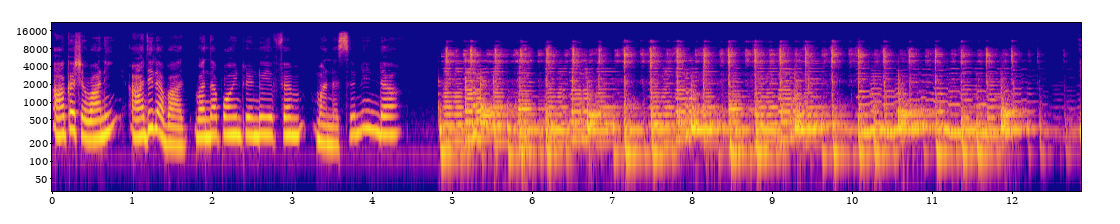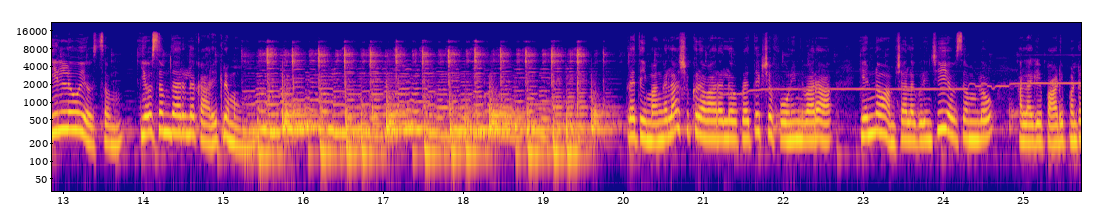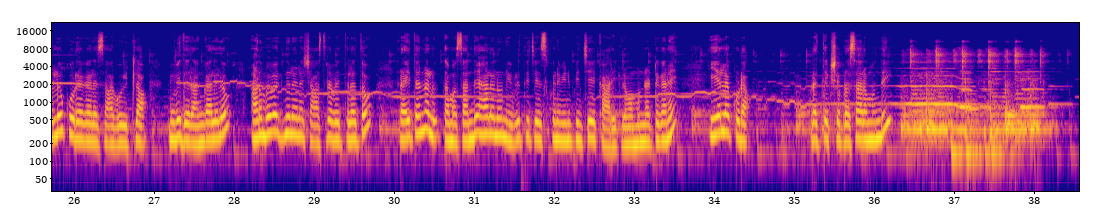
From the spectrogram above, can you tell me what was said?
ఆకాశవాణి ఆదిలాబాద్ వంద పాయింట్ రెండు ఎఫ్ఎం మనస్సు నిండా. ఇల్లు వ్యవసం వ్యవసందారుల కార్యక్రమం. ప్రతి మంగళ శుక్రవారంలో ప్రత్యక్ష ఫోన్ ద్వారా ఎన్నో అంశాల గురించి వ్యవసాయంలో అలాగే పాడి పంటలు కూరగాయల సాగు ఇట్లా వివిధ రంగాలలో అనుభవజ్ఞులైన శాస్త్రవేత్తలతో రైతన్నలు తమ సందేహాలను నివృత్తి చేసుకుని వినిపించే కార్యక్రమం ఉన్నట్టుగానే ఈయల కూడా ప్రత్యక్ష ప్రసారం ఉంది.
